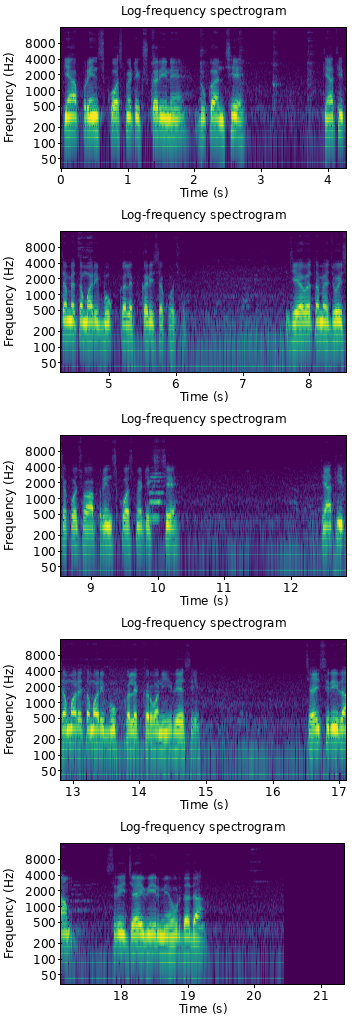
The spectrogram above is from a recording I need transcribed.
ત્યાં પ્રિન્સ કોસ્મેટિક્સ કરીને દુકાન છે. ત્યાંથી તમે તમારી બુક કલેક્ટ કરી શકો છો. જે હવે તમે જોઈ શકો છો આ પ્રિન્સ કોસ્મેટિક્સ છે. ત્યાંથી તમારે તમારી બુક કલેક્ટ કરવાની રહેશે. જય શ્રી રામ, શ્રી જયવીર મેહુર દાદા.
